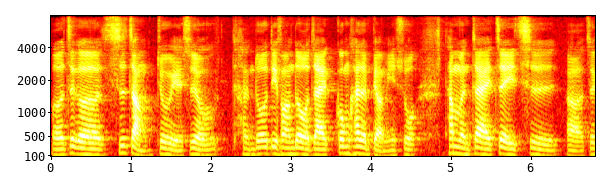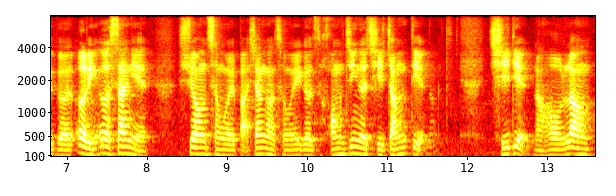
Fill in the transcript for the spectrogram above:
呃，这个司长就也是有很多地方都有在公开的表明说，他们在这一次呃这个二零二三年，希望成为把香港成为一个黄金的起涨点起点，然后让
